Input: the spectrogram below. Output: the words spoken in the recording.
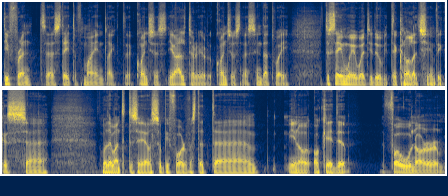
different uh, state of mind, like the conscious, you alter your consciousness in that way, the same way what you do with technology. Because uh, what I wanted to say also before was that uh, you know, okay, the phone or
